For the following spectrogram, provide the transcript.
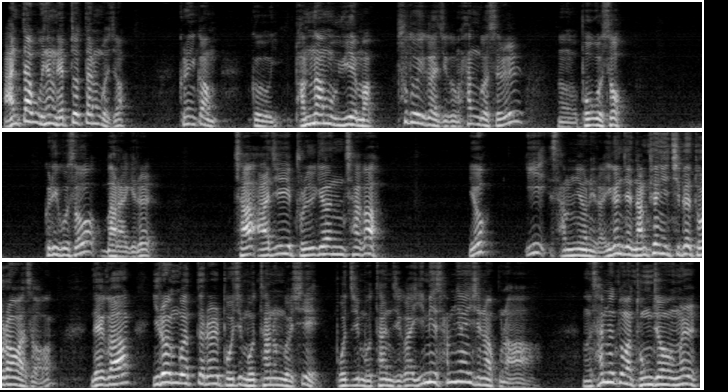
안 따고 그냥 냅뒀다는 거죠. 그러니까 그 밤나무 위에 막 푸도이가 지금 한 것을 어, 보고서 그리고서 말하기를 자 아지 불견차가 역이 3년이라 이건 이제 남편이 집에 돌아와서 내가 이런 것들을 보지 못하는 것이 보지 못한 지가 이미 3년이 지났구나. 3년 동안 동정을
